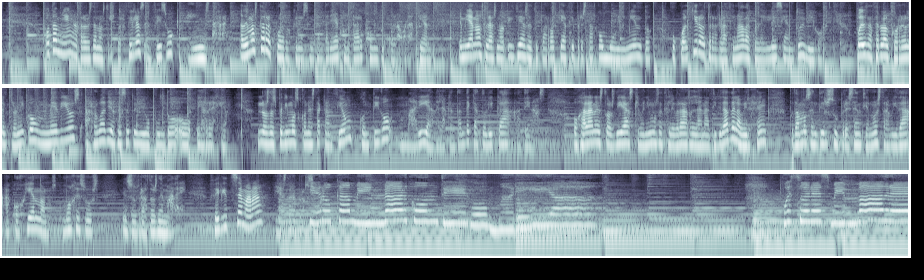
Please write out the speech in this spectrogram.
o también a través de nuestros perfiles en Facebook e Instagram. Además te recuerdo que nos encantaría contar con tu colaboración. Envíanos las noticias de tu parroquia Ciprestazgo Movimiento o cualquier otra relacionada con la iglesia en Tuy Vigo. Puedes hacerlo al correo electrónico medios.diocesetuyvigo.org. Nos despedimos con esta canción Contigo María, de la cantante católica Atenas. Ojalá en estos días que venimos de celebrar la Natividad de la Virgen podamos sentir su presencia en nuestra vida acogiéndonos como Jesús en sus brazos de madre. Feliz semana y hasta la próxima. Quiero caminar contigo, María. Eres mi madre,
